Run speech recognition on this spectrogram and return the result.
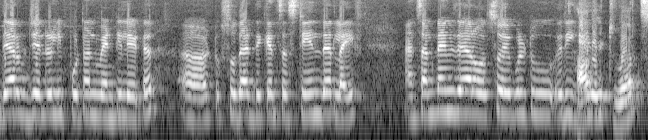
they are generally put on ventilator uh, to, so that they can sustain their life. And sometimes they are also able to regain. How it works?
